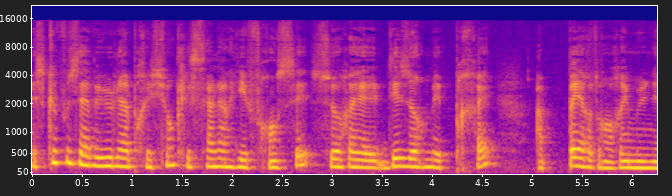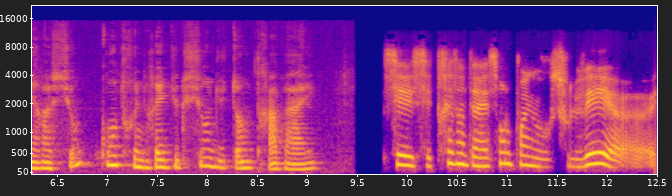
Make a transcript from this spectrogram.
Est-ce que vous avez eu l'impression que les salariés français seraient désormais prêts à perdre en rémunération contre une réduction du temps de travail? C'est, très intéressant le point que vous soulevez. Euh,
